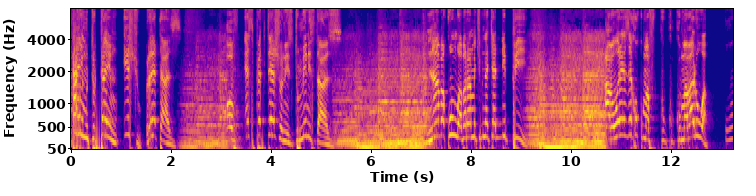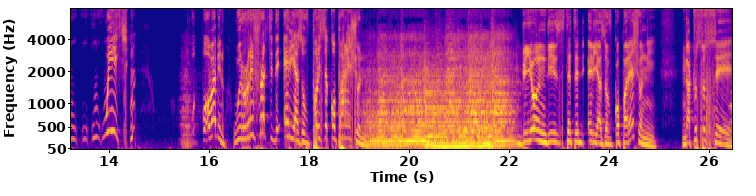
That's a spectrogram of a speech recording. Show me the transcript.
Time to time issue letters of expectations to ministers. N'abakungu abalala mu kibiina kya dp abaweerezeko ku mabaluwa. Which? Hmm? Oba bino will reflect the areas of policy cooperation. Beyond these stated areas of cooperation nga tususse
